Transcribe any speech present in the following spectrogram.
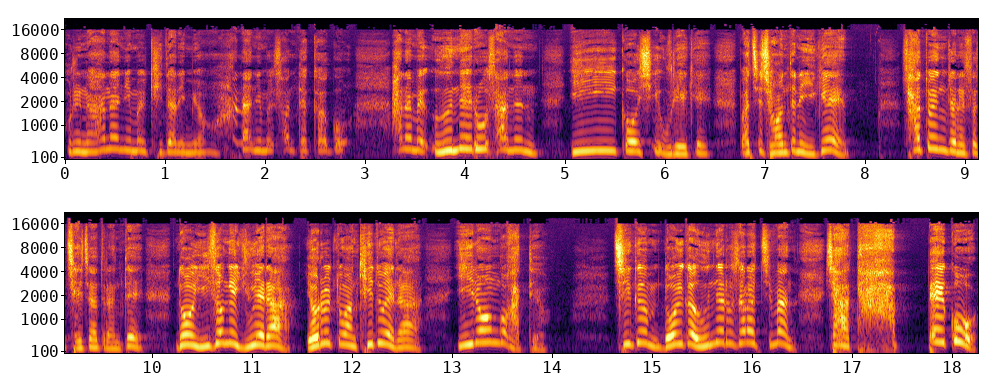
우리는 하나님을 기다리며 하나님을 선택하고 하나님의 은혜로 사는 이것이 우리에게 마치 저한테는 이게 사도행전에서 제자들한테 너 이성에 유해라 열흘 동안 기도해라 이런 것 같아요. 지금 너희가 은혜로 살았지만 자다 빼고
